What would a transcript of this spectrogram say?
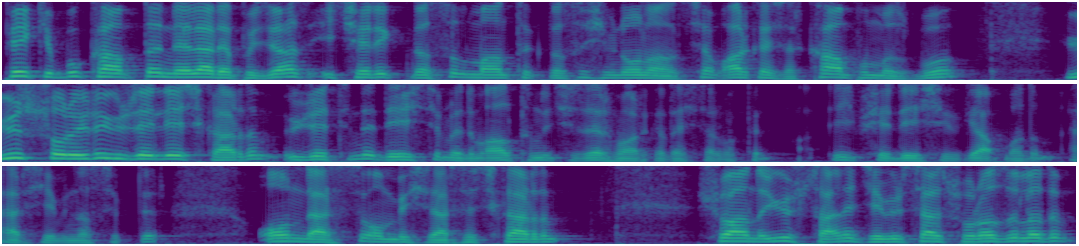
Peki bu kampta neler yapacağız? İçerik nasıl, mantık nasıl? Şimdi onu anlatacağım. Arkadaşlar kampımız bu. 100 soruyu da 150'ye çıkardım. Ücretini de değiştirmedim. Altını çizerim arkadaşlar bakın. Hiçbir şey değişiklik yapmadım. Her şey bir nasiptir. 10 dersi 15 derse çıkardım. Şu anda 100 tane cebirsel soru hazırladım.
